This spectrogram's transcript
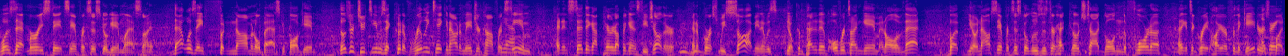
was that Murray State San Francisco game last night. That was a phenomenal basketball game. Those are two teams that could have really taken out a major conference Yeah. team, and instead they got paired up against each other. And of course, we saw. I mean, it was you know competitive overtime game and all of that. But you know now San Francisco loses their head coach Todd Golden to Florida. I think it's a great hire for the Gators. Agreed. But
